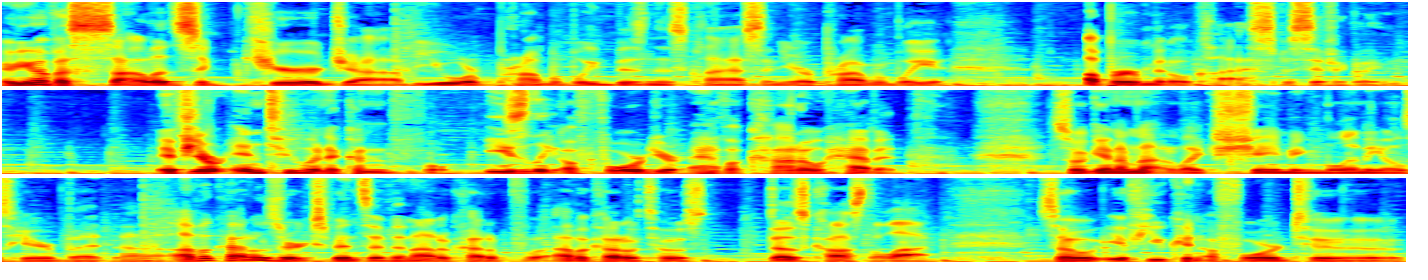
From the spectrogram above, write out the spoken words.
If you have a solid, secure job, you are probably business class and you're probably upper middle class specifically. If you're into and can easily afford your avocado habit, so again, I'm not like shaming millennials here, but uh, avocados are expensive and avocado avocado toast does cost a lot. So if you can afford to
